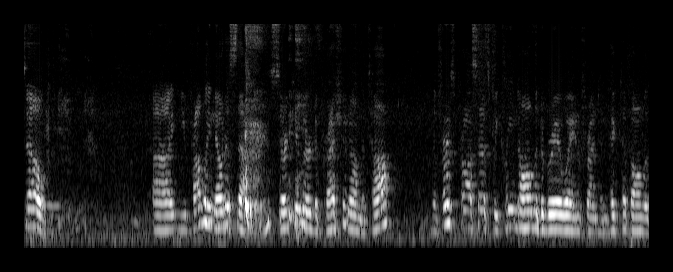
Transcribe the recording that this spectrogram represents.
So uh, you probably noticed that circular depression on the top. The first process, we cleaned all the debris away in front and picked up all the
